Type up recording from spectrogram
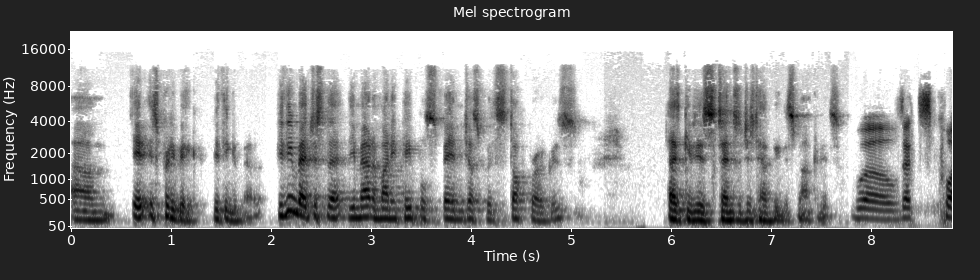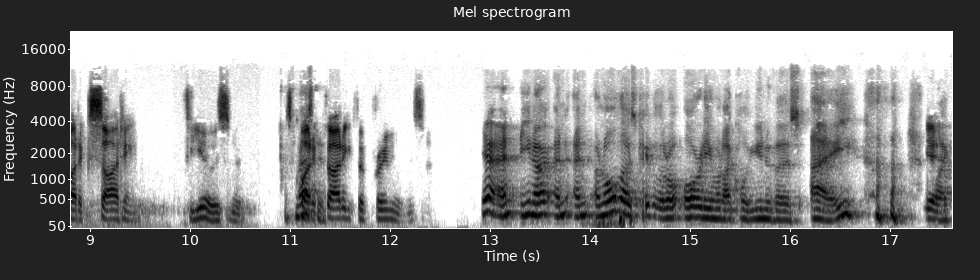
um, it, it's pretty big if you think about it. If you think about just the, the amount of money people spend just with stockbrokers, that gives you a sense of just how big this market is. Well, that's quite exciting for you, isn't it? It's quite massive. exciting for Praemium, isn't it? Yeah, and you know, and, and, and all those people that are already in what I call universe A, yeah. like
